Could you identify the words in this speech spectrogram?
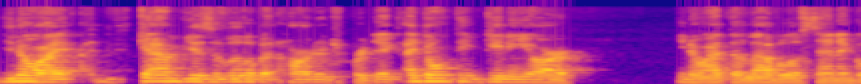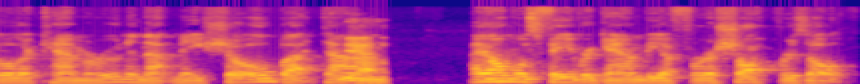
you know, I Gambia is a little bit harder to predict. I don't think Guinea are, you know, at the level of Senegal or Cameroon, and that may show. But um, yeah. I almost favor Gambia for a shock result.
